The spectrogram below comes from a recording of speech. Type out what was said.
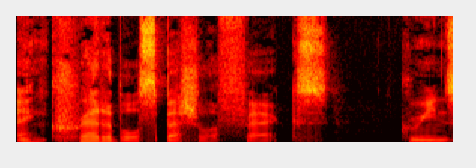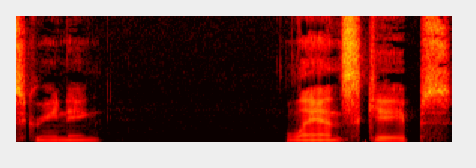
incredible special effects, green screening, landscapes,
